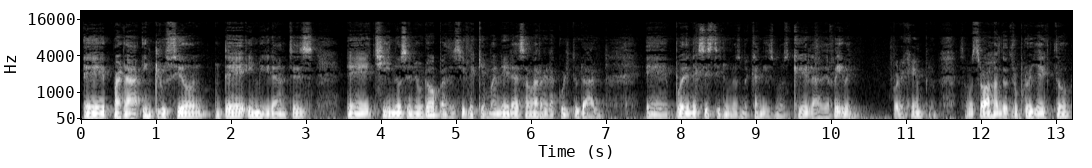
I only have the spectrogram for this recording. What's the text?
eh, para inclusión de inmigrantes eh, chinos en Europa, es decir, de qué manera esa barrera cultural pueden existir unos mecanismos que la derriben. Por ejemplo, estamos trabajando otro proyecto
